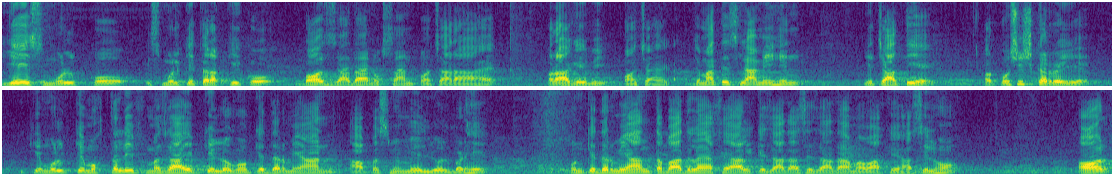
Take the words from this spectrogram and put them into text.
ये इस मुल्क को, इस मुल्क की तरक्की को बहुत ज़्यादा नुकसान पहुँचा रहा है और आगे भी पहुंचाएगा। जमात इस्लामी हिंद ये चाहती है और कोशिश कर रही है कि मुल्क के मुख्तलिफ़ मज़ाहब के लोगों के दरमियान आपस में मेल जोल बढ़े, उनके दरमियान तबादला ख्याल के ज़्यादा से ज़्यादा मौाक़े हासिल हों और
